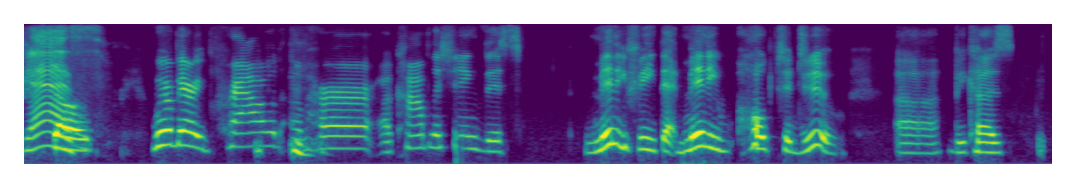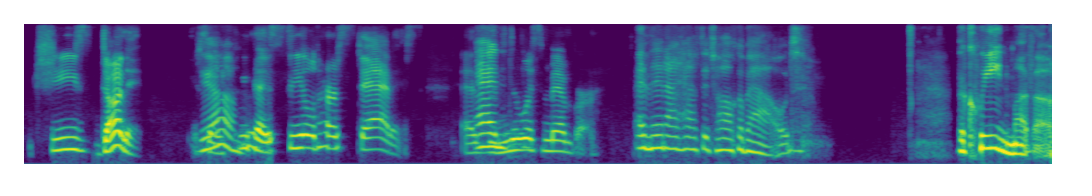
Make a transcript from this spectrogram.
Yes. So we're very proud of her accomplishing this many feat that many hope to do uh, because she's done it. So yeah. She has sealed her status as and, the newest member. And then I have to talk about the Queen Mother.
